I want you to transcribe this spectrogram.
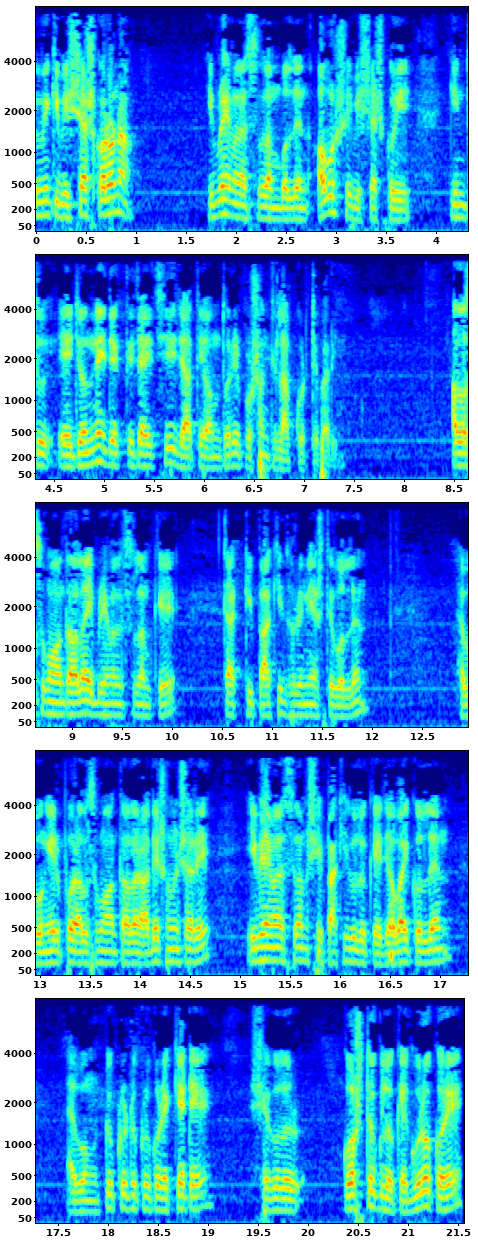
তুমি কি বিশ্বাস করো না? ইব্রাহিম আলাহিসাল্লাম বললেন, অবশ্যই বিশ্বাস করি, কিন্তু এই জন্যই দেখতে চাইছি যাতে অন্তরের প্রশান্তি লাভ করতে পারি। আল্লাহ সুহামতাল্লাহ ইব্রাহিম আলাহিসাল্লামকে চারটি পাখি ধরে নিয়ে আসতে বললেন এবং এরপর আল্লাহ সুহামতাল্লাহর আদেশ অনুসারে ইব্রাহিম আলাহিসাল্লাম সেই পাখিগুলোকে জবাই করলেন এবং টুকরো টুকরো করে কেটে সেগুলোর গোস্তগুলোকে গুঁড়ো করে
